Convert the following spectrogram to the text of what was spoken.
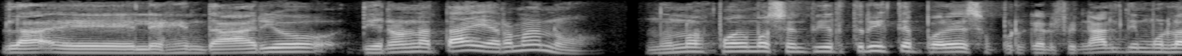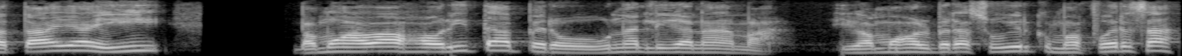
la, eh, legendario dieron la talla, hermano. No nos podemos sentir tristes por eso, porque al final dimos la talla y vamos abajo ahorita, pero una liga nada más. Y vamos a volver a subir con más fuerza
